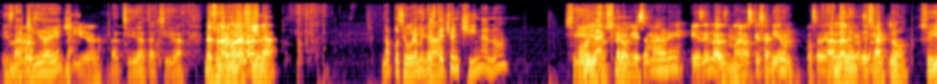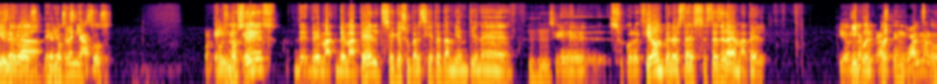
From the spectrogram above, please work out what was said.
Está Vamos, chido, ¿eh? chida. está chida, está chida. No es una ver, monachina. No, pues seguramente Mira. está hecho en China, ¿no? Sí, eso sí. Pero esa madre es de las nuevas que salieron. O sea, de los Ándale, exacto. Y Sí, es de, de los, la- de de los U20. escasos. Porque Pues no sé, es de, de, de Mattel, sé que Super 7 también tiene eh, su colección, pero esta es, esta es de la de Mattel. ¿Y dónde y la pues- compraste? ¿En Walmart o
